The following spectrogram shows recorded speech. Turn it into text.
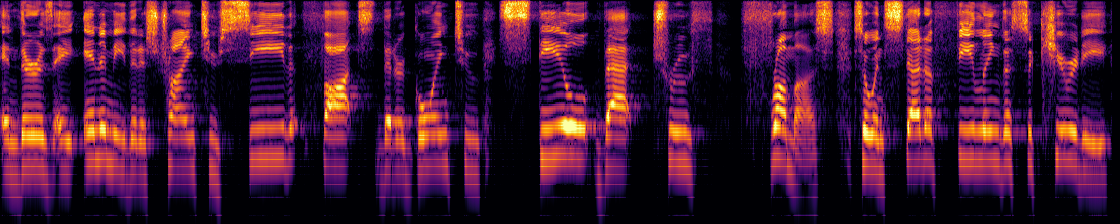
And there is a enemy that is trying to seed thoughts that are going to steal that truth from us. So instead of feeling the security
